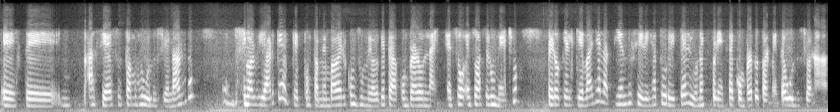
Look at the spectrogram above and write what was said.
Este, hacia eso estamos evolucionando sin olvidar que, pues también va a haber consumidor que te va a comprar online. Eso eso va a ser un hecho, pero que el que vaya a la tienda y se dirija a tu retail y una experiencia de compra totalmente evolucionada.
